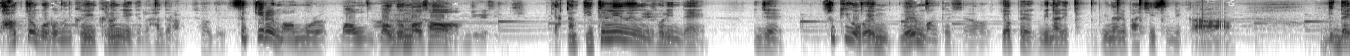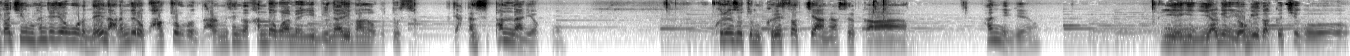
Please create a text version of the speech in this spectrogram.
과학적으로는 그게 그런 얘기를 하더라. 저기 습기를 머물, 머, 머금어서 움직일 수 있지. 약간 뒤틀리는 네. 소리인데 이제 습기가 왜, 왜 많겠어요? 옆에 미나리, 미나리 밭이 있으니까. 내가 지금 현재적으로 내 나름대로 과학적으로 나름 생각한다고 하면 이 미나리 밭하고 또 습- 약간 습한 날이었고. 그래서 좀 그랬었지 않았을까 하는 얘기예요. 이 얘기, 이야기는 여기가 끝이고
